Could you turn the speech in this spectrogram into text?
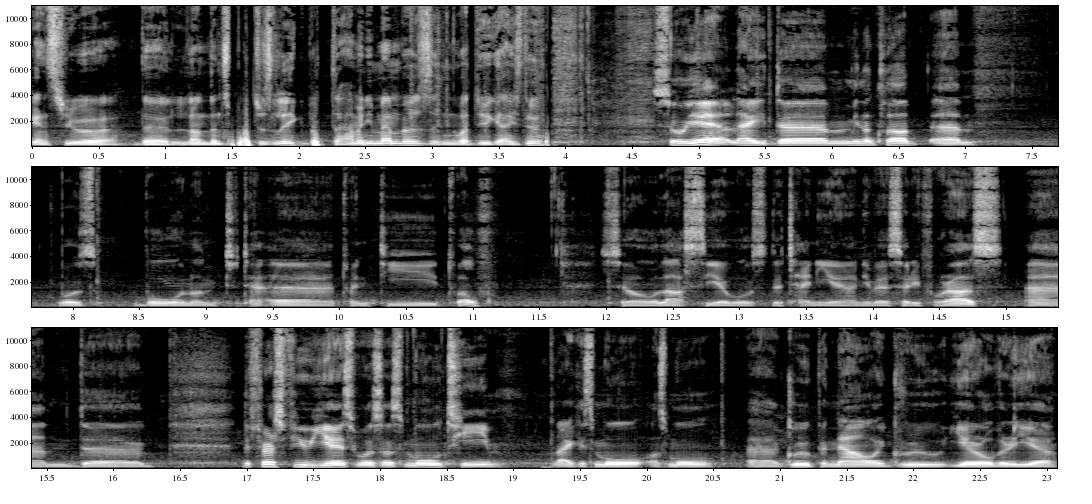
against you, uh, the London Supporters League, but how many members and what do you guys do? So yeah, like the Milan club um, was born on uh, 2012. So last year was the 10 year anniversary for us. And uh, the first few years was a small team, like a small a small uh, group, and now it grew year over year.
